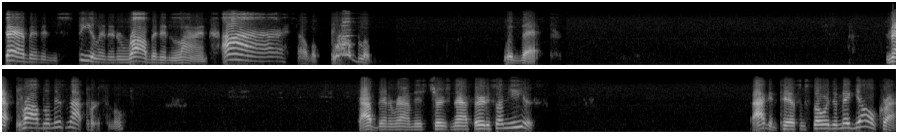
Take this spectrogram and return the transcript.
stabbing and stealing and robbing and lying. I have a problem with that. that problem is not personal. I've been around this church now 30 some years. I can tell some stories that make y'all cry.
